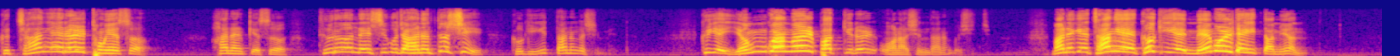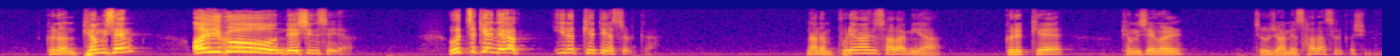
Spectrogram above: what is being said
그 장애를 통해서 하나님께서 드러내시고자 하는 뜻이 거기 있다는 것입니다. 그의 영광을 받기를 원하신다는 것이죠. 만약에 장애 거기에 매몰되어 있다면 그는 평생 아이고 내 신세야. 어떻게 내가 이렇게 됐을까? 나는 불행한 사람이야. 그렇게 평생을 저주하며 살았을 것입니다.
